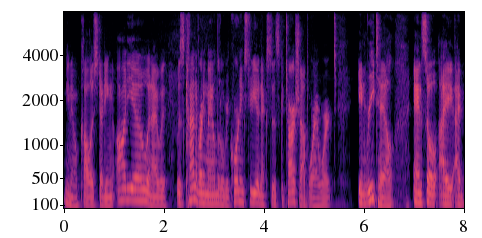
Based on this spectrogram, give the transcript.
you know college studying audio, and I was was kind of running my own little recording studio next to this guitar shop where I worked in retail. And so I, I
